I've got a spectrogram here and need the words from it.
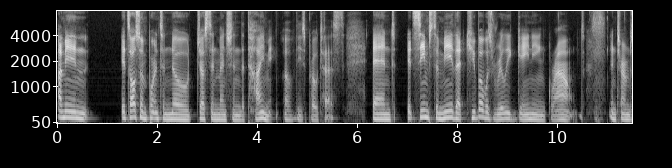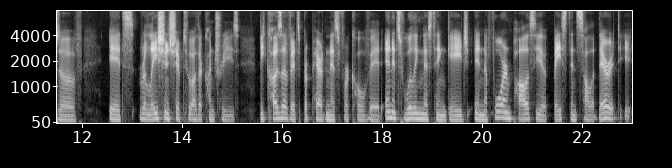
I mean, it's also important to note Justin mentioned the timing of these protests. And it seems to me that Cuba was really gaining ground in terms of its relationship to other countries because of its preparedness for COVID and its willingness to engage in a foreign policy based in solidarity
